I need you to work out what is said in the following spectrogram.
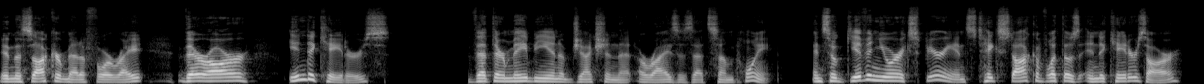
in the soccer metaphor, right? There are indicators that there may be an objection that arises at some point. And so, given your experience, take stock of what those indicators are,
